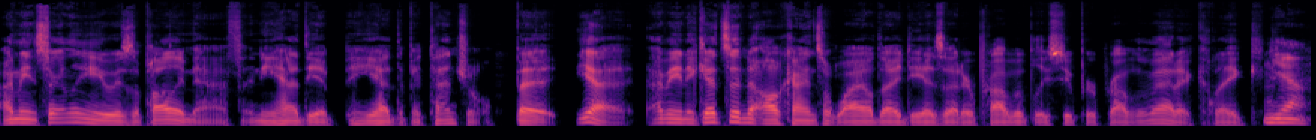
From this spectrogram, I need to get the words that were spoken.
I mean, certainly he was a polymath and he had the he had the potential. But yeah, I mean, it gets into all kinds of wild ideas that are probably super problematic. Like, yeah,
